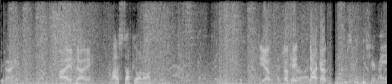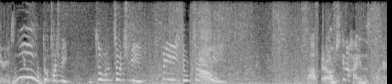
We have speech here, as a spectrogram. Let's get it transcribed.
You're dying. I am dying. A lot of stuff going on. Yep. Okay, Dock up. I'm just making sure my area's clear. Woo! Don't touch me! Don't touch me! Please don't touch Ow. me! Stop. I'm just gonna hide in this corner.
